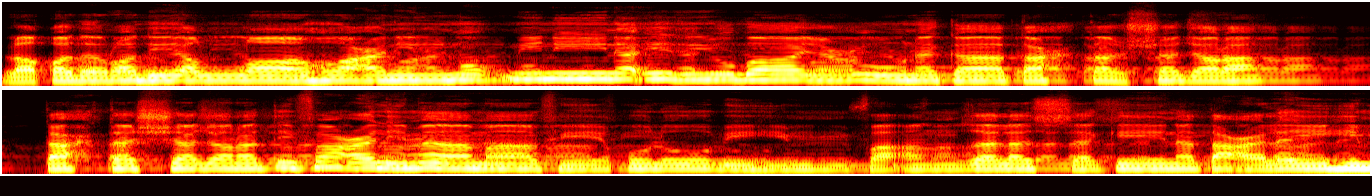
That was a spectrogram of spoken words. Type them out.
لقد رضي الله عن المؤمنين إذ يبايعونك تحت الشجرة تحت الشجرة فعلم ما في قلوبهم فأنزل السكينة عليهم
